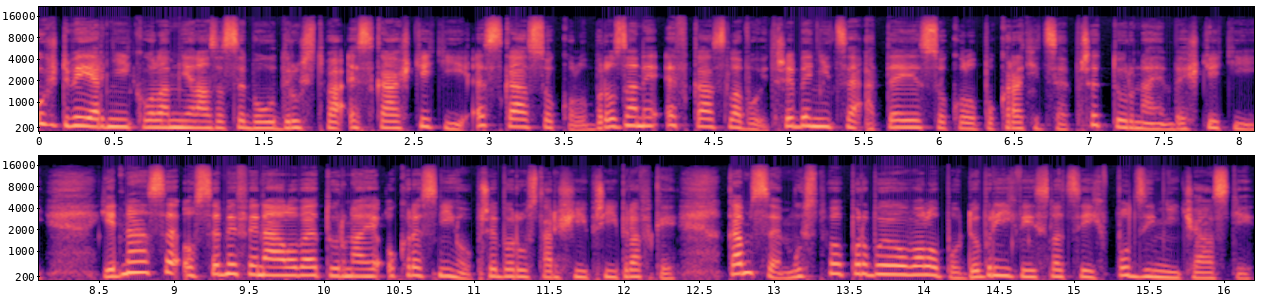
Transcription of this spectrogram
Už dvě jarní kola měla za sebou družstva SK Štětí, SK Sokol Brozany, FK Slavoj Třebenice a TJ Sokol Pokratice před turnajem ve Štětí. Jedná se o semifinálové turnaje okresního přeboru starší přípravky, kam se mužstvo probojovalo po dobrých výsledcích v podzimní části.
